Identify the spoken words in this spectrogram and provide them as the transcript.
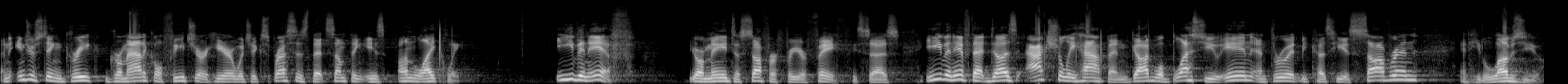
an interesting Greek grammatical feature here which expresses that something is unlikely. Even if You are made to suffer for your faith, he says. Even if that does actually happen, God will bless you in and through it because he is sovereign and he loves you.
